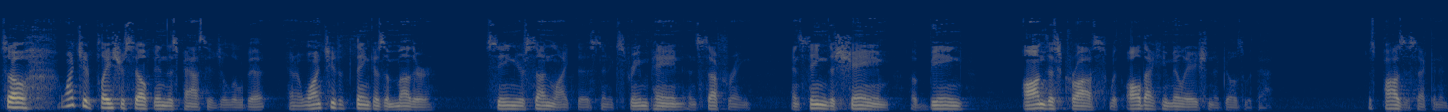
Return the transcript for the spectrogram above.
So I want you to place yourself in this passage a little bit, and I want you to think as a mother, seeing your son like this in extreme pain and suffering, and seeing the shame of being on this cross with all that humiliation that goes with that. Just pause a second and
